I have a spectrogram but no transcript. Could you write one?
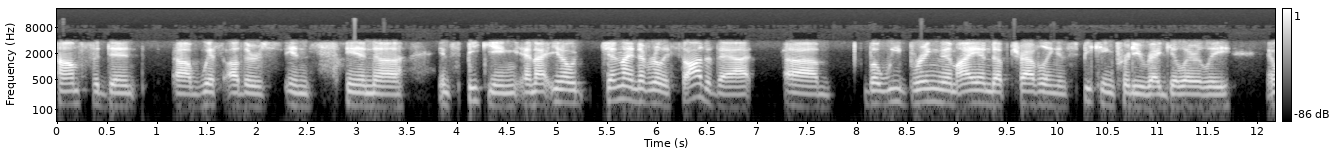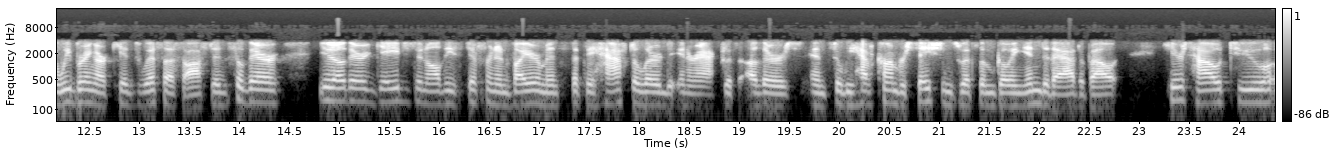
confident uh, with others in in uh, in speaking, and I, you know, Jen and I never really thought of that. Um, but we bring them. I end up traveling and speaking pretty regularly, and we bring our kids with us often. So they're, you know, they're engaged in all these different environments that they have to learn to interact with others. And so we have conversations with them going into that about here's how to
